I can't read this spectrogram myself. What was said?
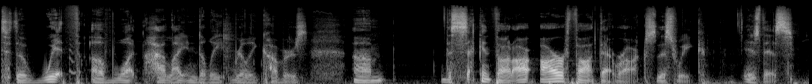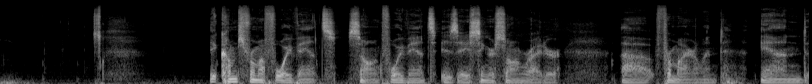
to the width of what highlight and delete really covers. Um, the second thought, our, our thought that rocks this week, is this it comes from a Foy Vance song. Foy Vance is a singer songwriter uh, from Ireland. And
